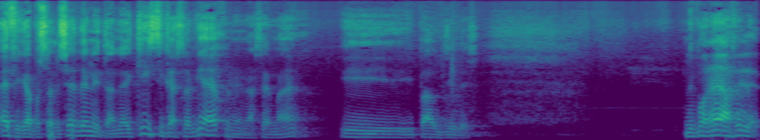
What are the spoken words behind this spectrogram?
Έφυγε Αποστολή, ε, δεν ήταν. Εκεί στην Καστοριά έχουν ένα θέμα, ε, οι παουτζίδες. Λοιπόν, έλα, φίλε.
